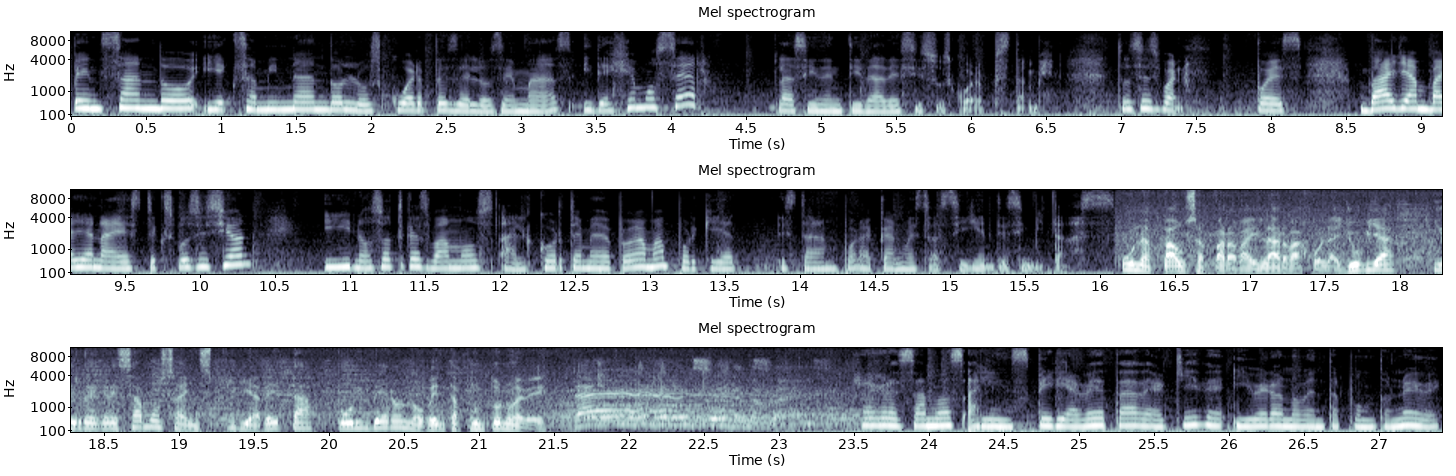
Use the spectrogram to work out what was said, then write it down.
pensando y examinando los cuerpos de los demás y dejemos ser las identidades y sus cuerpos también. Entonces, bueno, pues vayan, vayan a esta exposición y nosotras vamos al corte medio programa porque ya estarán por acá nuestras siguientes invitadas. Una pausa para bailar bajo la lluvia y regresamos a Inspiria Beta por Ibero 90.9. Regresamos al Inspiria Beta de aquí de Ibero 90.9.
